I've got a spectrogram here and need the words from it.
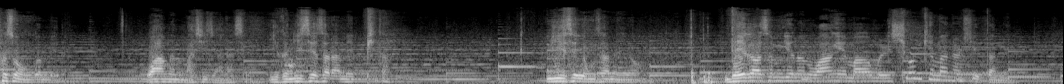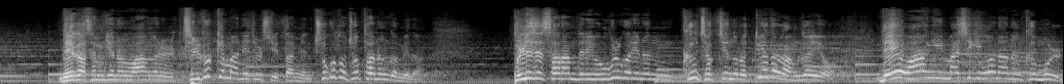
퍼서온 겁니다. 왕은 마시지 않았어요. 이건 이 세 사람의 피다. 이 세 용사는요, 내가 섬기는 왕의 마음을 시원케만 할 수 있다면, 내가 섬기는 왕을 즐겁게만 해줄 수 있다면 죽어도 좋다는 겁니다. 블레셋 사람들이 우글거리는 그 적진으로 뛰어들어간 거예요. 내 왕이 마시기 원하는 그 물,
